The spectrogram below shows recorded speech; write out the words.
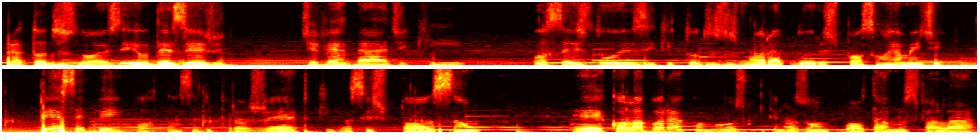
para todos nós. Eu desejo de verdade que vocês dois e que todos os moradores possam realmente perceber a importância do projeto, que vocês possam é, colaborar conosco, porque nós vamos voltar a nos falar,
